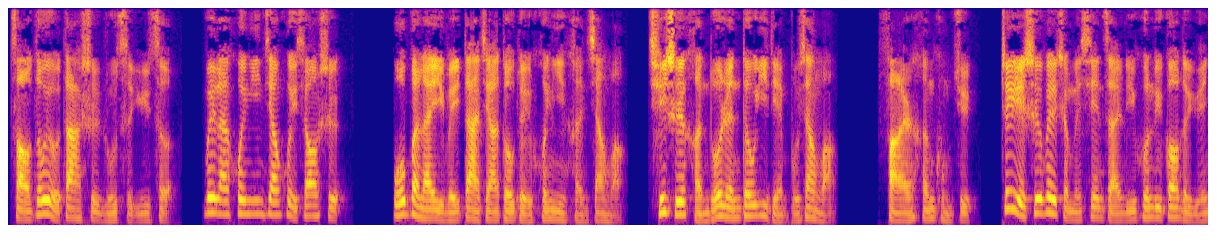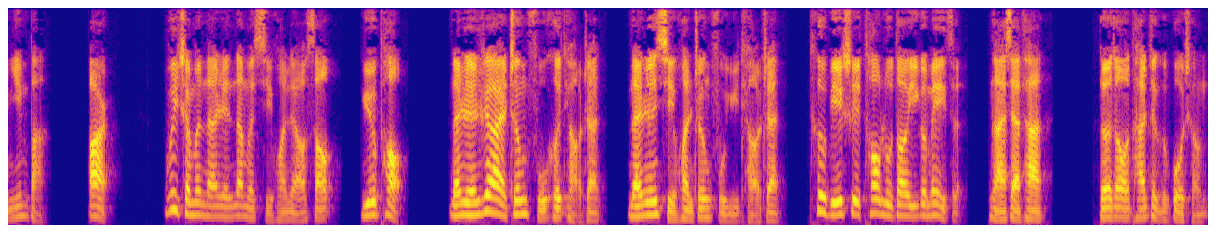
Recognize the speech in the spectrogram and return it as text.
早都有大师如此预测，未来婚姻将会消失。我本来以为大家都对婚姻很向往，其实很多人都一点不向往，反而很恐惧。这也是为什么现在离婚率高的原因吧。二，为什么男人那么喜欢聊骚、约炮？男人热爱征服和挑战，男人喜欢征服与挑战，特别是套路到一个妹子，拿下她，得到她这个过程，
